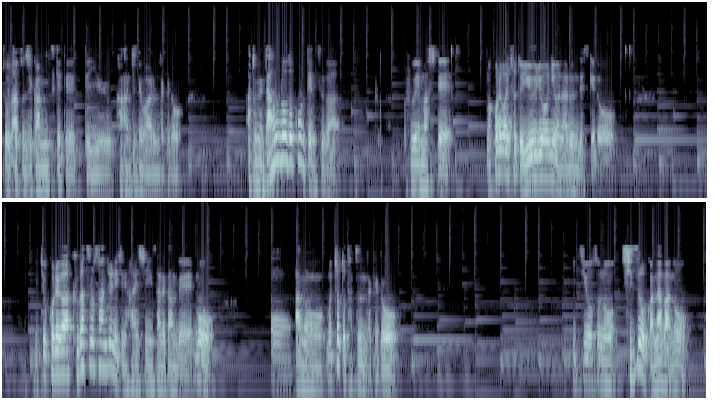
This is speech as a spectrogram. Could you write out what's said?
そう、ちまあょっと時間見つけてっていう感じではあるんだけど。あとね、ダウンロードコンテンツがふ増えまして、まあこれはちょっと有料にはなるんですけど、一応これが9月の30日に配信されたんで、もうおあ、の、まあ、ちょっと経つんだけど、一応その、静岡、長野っ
